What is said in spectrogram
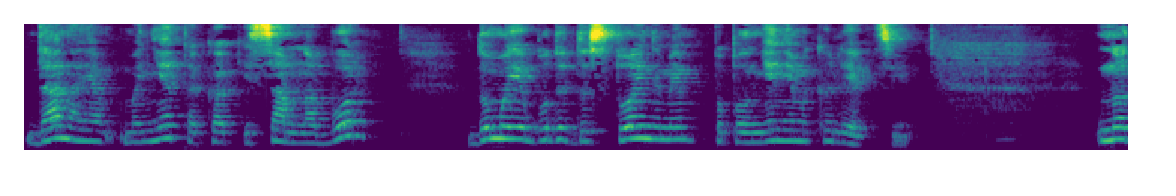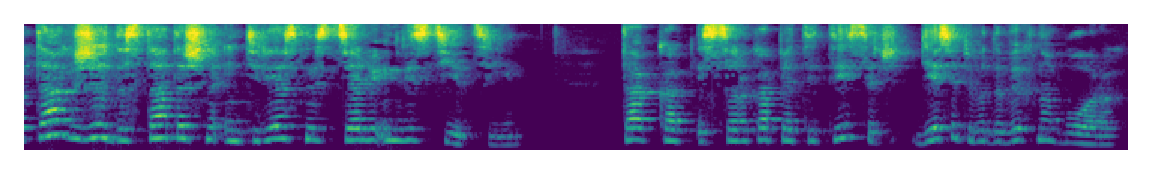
Данная монета, как и сам набор, думаю, будут достойными пополнением коллекции. Но также достаточно интересны с целью инвестиций, так как из 45 тысяч 10 в годовых наборах,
